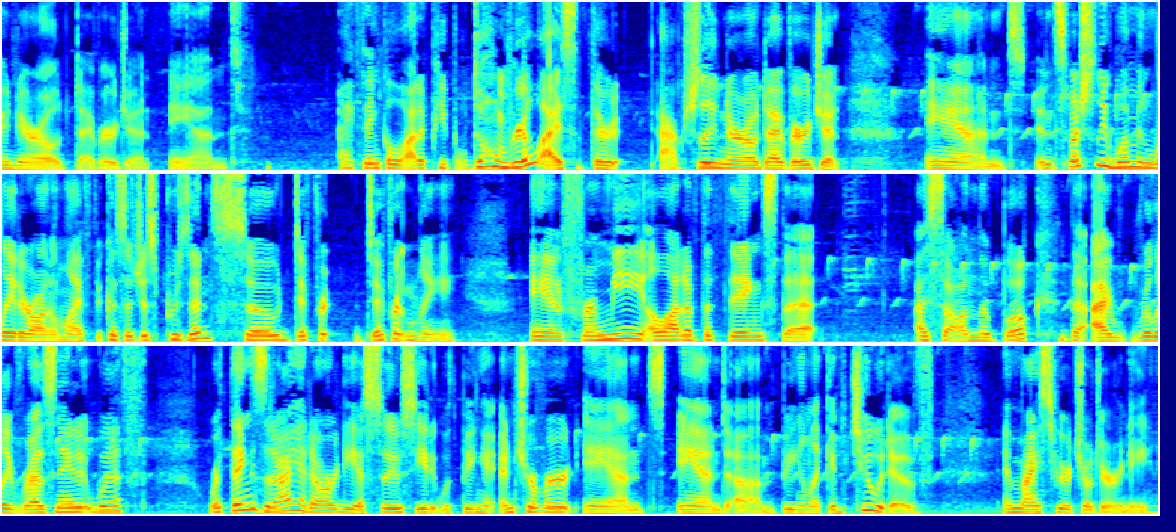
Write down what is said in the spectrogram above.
and neurodivergent. And I think a lot of people don't realize that they're actually neurodivergent. And, and especially women later on in life because it just presents so different differently and for me a lot of the things that i saw in the book that i really resonated with were things that i had already associated with being an introvert and and um, being like intuitive in my spiritual journey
